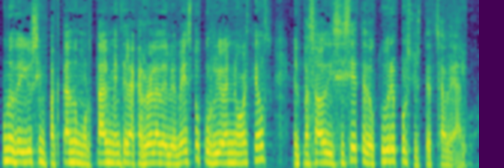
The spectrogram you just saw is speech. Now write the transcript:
uno de ellos impactando mortalmente la carrera del bebé. Esto ocurrió en North Hills el pasado 17 de octubre, por si usted sabe algo.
